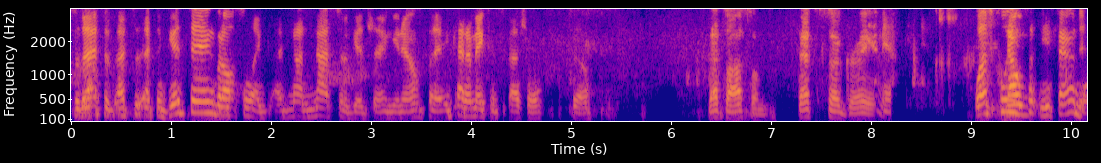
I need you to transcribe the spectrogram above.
So that's a, that's a, that's a good thing, but also like a not not so good thing, you know. But it kind of makes it special. So that's awesome. That's so great. Yeah, well, that's cool. Now- you, you found it.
